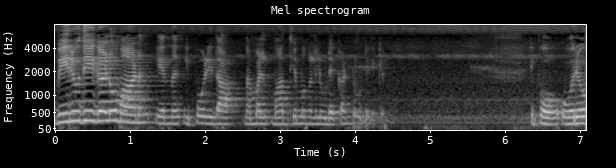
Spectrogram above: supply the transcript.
വിരുദികളുമാണ് എന്ന് ഇപ്പോഴിതാ നമ്മൾ മാധ്യമങ്ങളിലൂടെ കണ്ടുകൊണ്ടിരിക്കുന്നു. ഇപ്പോൾ ഓരോ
